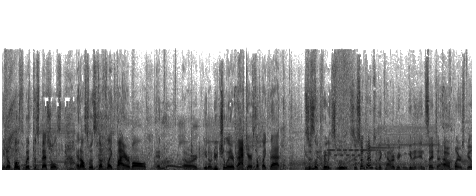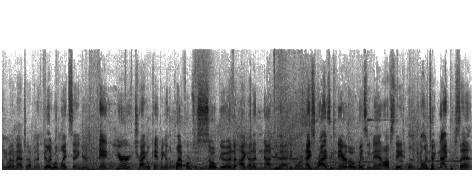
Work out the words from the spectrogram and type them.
you know, both with the specials and also with stuff like Fireball and or you know neutral air, back air, stuff like that. He just looks really smooth. So sometimes with a counter pick, you can get an insight to how a player's feeling about a matchup. And I feel like what Light's saying here is, man, your triangle camping on the platforms is so good. I gotta not do that anymore. Nice rising there though, Wizzy man, off stage. He only took nine percent.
